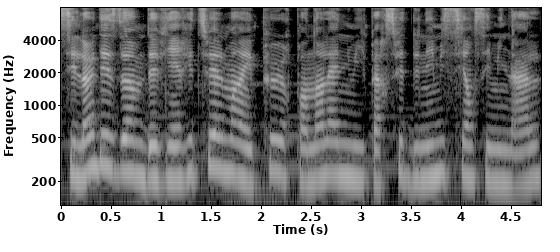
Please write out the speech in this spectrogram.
si l'un des hommes devient rituellement impur pendant la nuit par suite d'une émission séminale,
